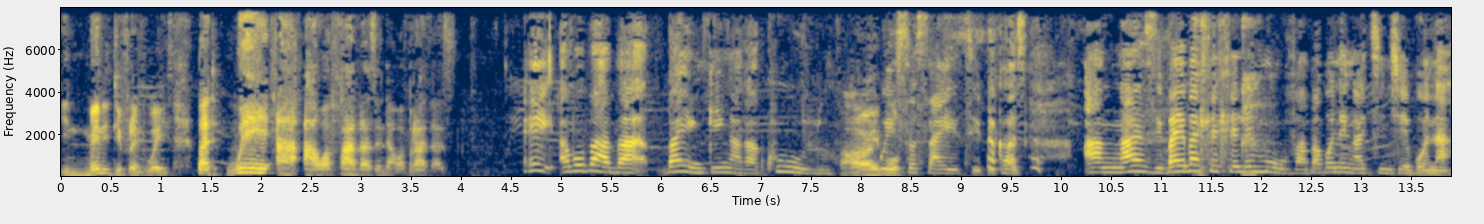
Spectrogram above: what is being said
in many different ways. But where are our fathers and our brothers Hey abobaba bayinkinga kakhulu kwi society because angazi baye bahlehlele emuva babone ngathi nje bona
